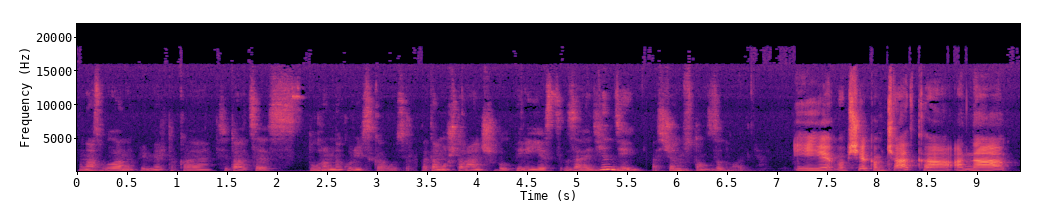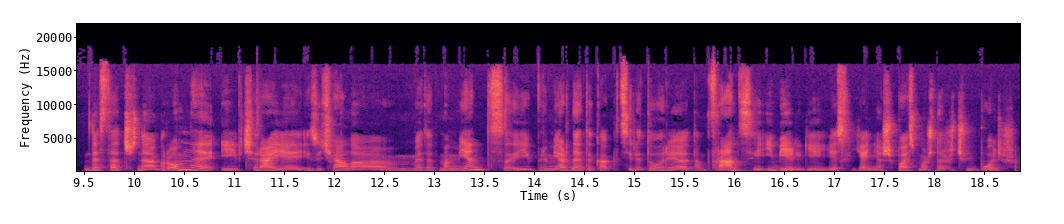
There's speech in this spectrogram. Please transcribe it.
У нас была, например, такая ситуация с туром на Курильское озеро, потому что раньше был переезд за один день, а сейчас он стал за два дня. И вообще Камчатка, она достаточно огромная, и вчера я изучала этот момент, и примерно это как территория там Франции и Бельгии, если я не ошибаюсь, может даже чуть больше.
